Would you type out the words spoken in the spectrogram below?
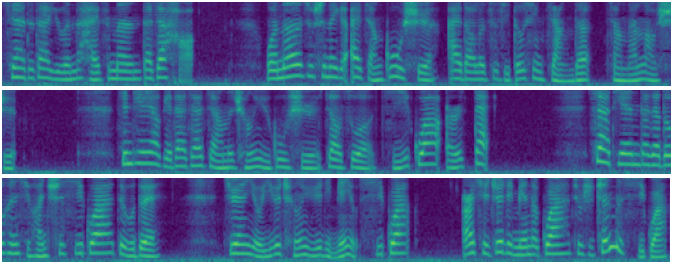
亲爱的，大语文的孩子们，大家好！我呢，就是那个爱讲故事、爱到了自己都姓蒋的蒋楠老师。今天要给大家讲的成语故事叫做“急瓜而待”。夏天大家都很喜欢吃西瓜，对不对？居然有一个成语里面有西瓜，而且这里面的瓜就是真的西瓜。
